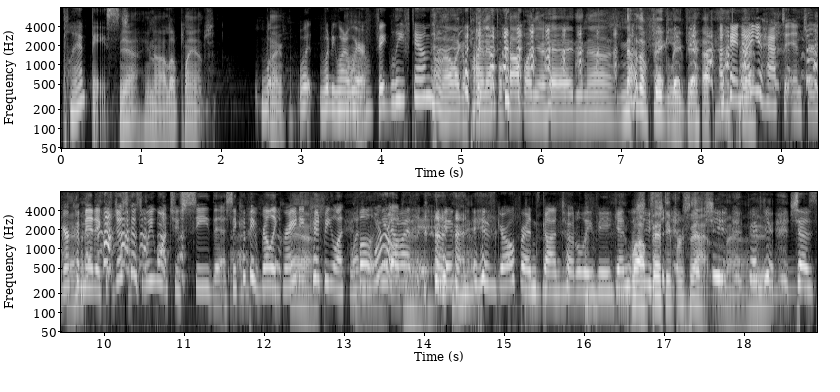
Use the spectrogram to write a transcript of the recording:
plant based. Yeah, you know I love plants. Like, What What do you want to wear? Uh-huh. A fig leaf down I there? don't know, like a pineapple top on your head, you know? Not a fig leaf, yeah. Okay, now you have to enter. You're committed. Just because we want to see this, it could be really great. Yeah. It could be like what Well, in the you world? know what? His, his girlfriend's gone totally vegan. Well, She's- 50%, She, no. 50 shows,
